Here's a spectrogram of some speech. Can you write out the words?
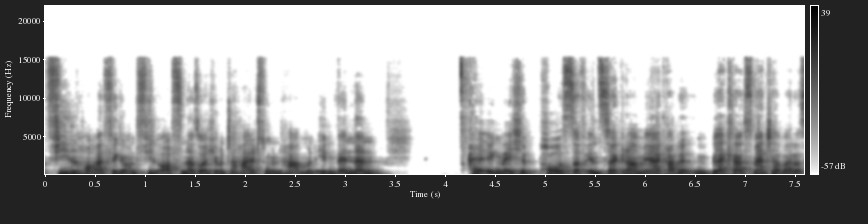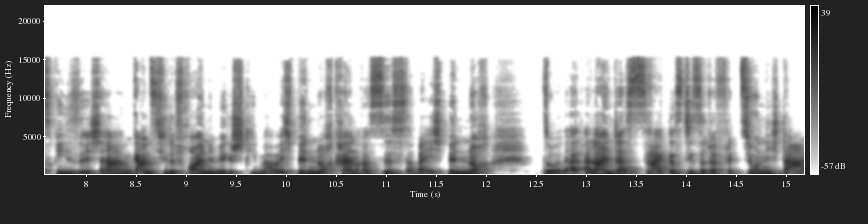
viel häufiger und viel offener solche Unterhaltungen haben und eben wenn dann äh, irgendwelche Posts auf Instagram, ja, gerade im Black Lives Matter war das riesig, ja, haben ganz viele Freunde mir geschrieben, aber ich bin doch kein Rassist, aber ich bin doch so, allein das zeigt, dass diese Reflexion nicht da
